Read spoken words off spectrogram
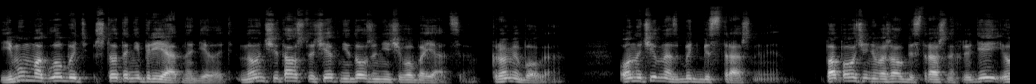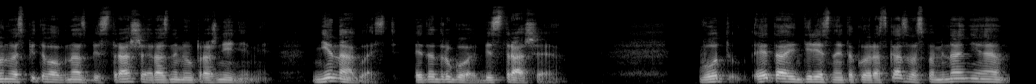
Ему могло быть что-то неприятно делать, но он считал, что человек не должен ничего бояться, кроме Бога. Он учил нас быть бесстрашными. Папа очень уважал бесстрашных людей, и он воспитывал в нас бесстрашие разными упражнениями. Не наглость, это другое, бесстрашие. Вот это интересный такой рассказ, воспоминания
